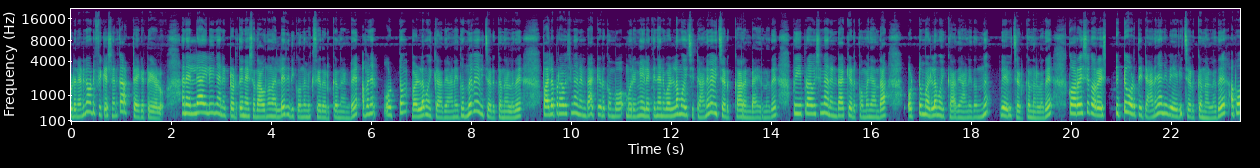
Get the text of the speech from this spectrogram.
ഉടനടി നോട്ടിഫിക്കേഷൻ കറക്റ്റായി കിട്ടുകയുള്ളൂ. അങ്ങനെ എല്ലാ അതിലും ഞാൻ ഇട്ടുകൊടുത്തതിന് ശേഷം അതാവുന്ന നല്ല രീതിക്കൊന്ന് മിക്സ് ചെയ്തെടുക്കുന്നുണ്ട്. അപ്പോൾ ഞാൻ ഒട്ടും വെള്ളം ഒഴിക്കാതെയാണ് ഇതൊന്ന് വേവിച്ചെടുക്കുന്നുള്ളത്. പല പ്രാവശ്യം ഞാൻ ഉണ്ടാക്കിയെടുക്കുമ്പോൾ മുരിങ്ങയിലേക്ക് ഞാൻ വെള്ളം ഒഴിച്ചിട്ടാണ് വേവിച്ചെടുക്കാറുണ്ടായിരുന്നത്. അപ്പോൾ ഈ പ്രാവശ്യം ഞാൻ ഉണ്ടാക്കിയെടുക്കുമ്പോൾ ഞാൻ എന്താ ഒട്ടും വെള്ളം ഒഴിക്കാതെയാണ് ഇതൊന്ന് വേവിച്ചെടുക്കുന്നുള്ളത്. കുറേശ്ശെ കുറേശ്ശെ ഇട്ട് കൊടുത്തിട്ടാണ് ഞാൻ വേവിച്ചെടുക്കുന്നുള്ളത്. അപ്പോൾ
